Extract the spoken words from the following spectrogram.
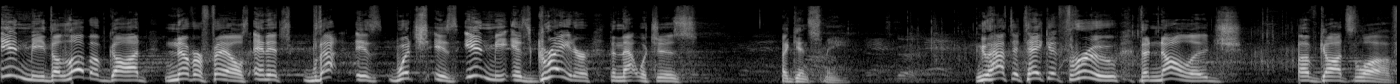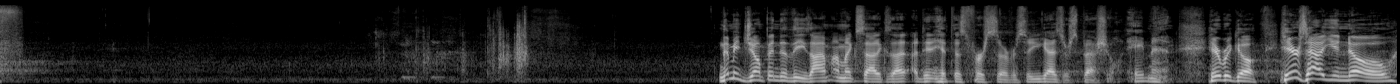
in me, the love of God, never fails. And it's that is which is in me is greater than that which is against me. You have to take it through the knowledge of God's love. Let me jump into these. I'm, I'm excited because I, I didn't hit this first service, so you guys are special. Amen. Here we go. Here's how you know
